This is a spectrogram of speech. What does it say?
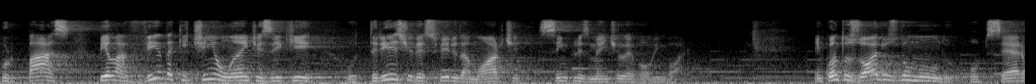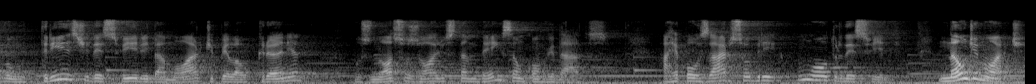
por paz, pela vida que tinham antes e que o triste desfile da morte simplesmente levou embora. Enquanto os olhos do mundo observam o triste desfile da morte pela Ucrânia, os nossos olhos também são convidados a repousar sobre um outro desfile, não de morte,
